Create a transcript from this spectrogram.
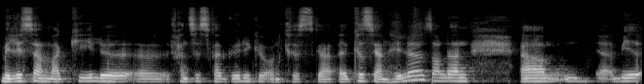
Melissa Makele, Franziska Gödicke und Christian Hiller, sondern ähm, wir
